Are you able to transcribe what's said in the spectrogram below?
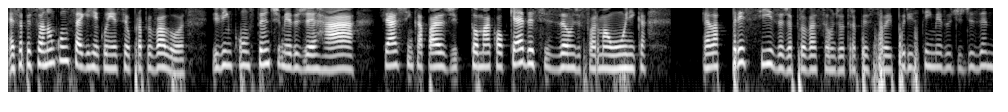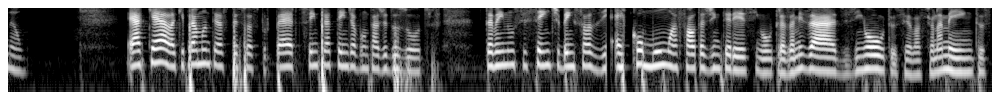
Essa pessoa não consegue reconhecer o próprio valor, vive em constante medo de errar, se acha incapaz de tomar qualquer decisão de forma única. Ela precisa de aprovação de outra pessoa e por isso tem medo de dizer não. É aquela que, para manter as pessoas por perto, sempre atende à vontade dos outros. Também não se sente bem sozinha. É comum a falta de interesse em outras amizades, em outros relacionamentos.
